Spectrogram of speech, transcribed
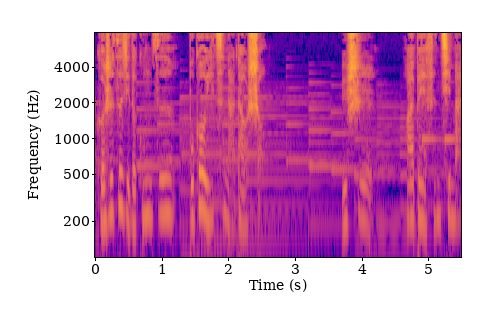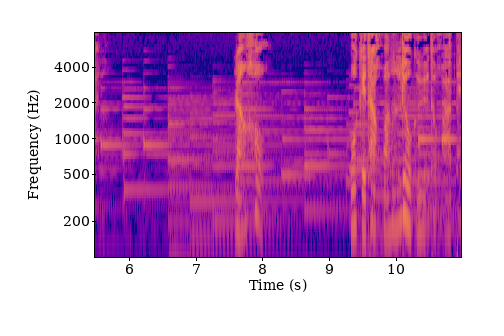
可是自己的工资不够一次拿到手。于是，花呗分期买了，然后我给他还了六个月的花呗。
